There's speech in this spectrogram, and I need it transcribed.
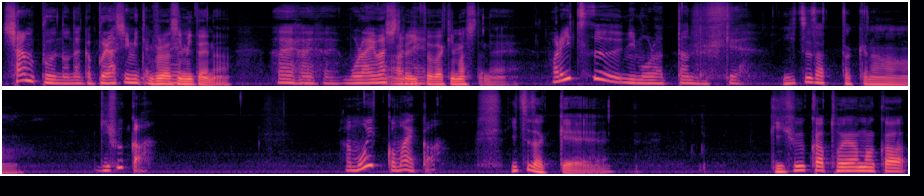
シャンプーのなんかブラシみたいな、ね、ブラシみたいな、はいはいはいもらいましたあれいねただきましたね。あれいつにもらったんだっけ？いつだったっけな？岐阜か。あもう一個前か。いつだっけ？岐阜か富山か。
